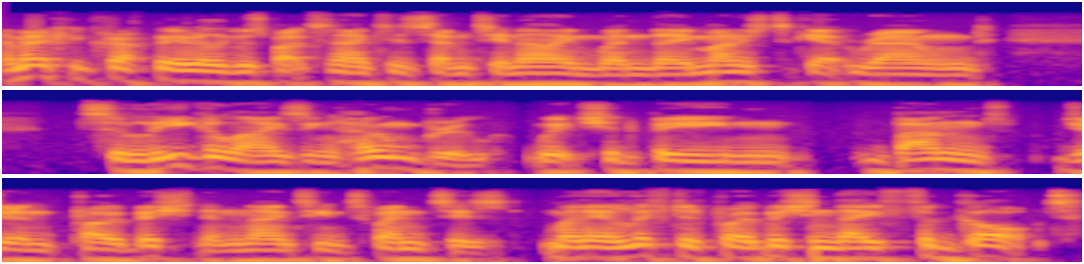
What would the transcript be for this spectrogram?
American craft beer really goes back to 1979 when they managed to get round to legalizing homebrew, which had been banned during Prohibition in the 1920s. When they lifted Prohibition, they forgot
